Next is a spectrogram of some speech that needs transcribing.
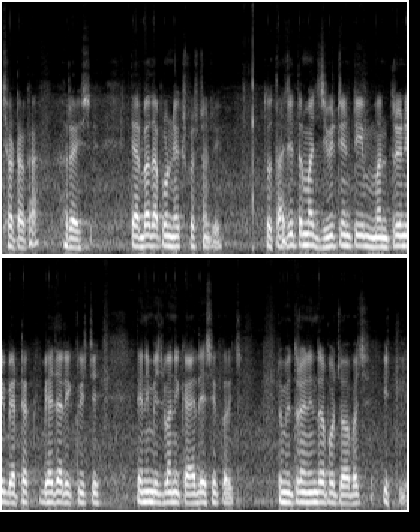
છ ટકા રહેશે. ત્યારબાદ આપણો નેક્સ્ટ પ્રશ્ન જોઈએ. તો તાજેતરમાં જી ટ્વેન્ટી મંત્રીઓની બેઠક બે હજાર એકવીસ છે તેની મેજબાની કયા કરી છે. તો મિત્રો, એની અંદર આપણો જવાબ છે ઇટલી.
